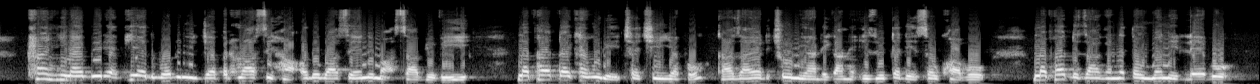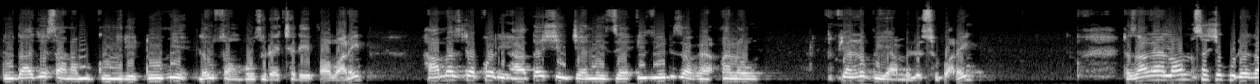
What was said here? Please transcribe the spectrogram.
။ထရန့်ညှိနှိုင်းပေးတဲ့အပြည့်ရဲ့သဘောတူညီချက်ပထမဆင့်ဟာအော်တိုဘာ10ရက်နေ့မှာစပြုပြီး နှစ်ဖက်တိုက်ခိုက်မှုတွေချက်ချင်းရပ်ဖို့ဂါဇာရဲ့တချို့နေရာတွေကနေအစ္စရေးတပ်တွေဆုတ်ခွာဖို့နှစ်ဖက်တစားကနေတုံ့ပြန်နေလဲဖို့လူသားချင်းစာနာမှုကူညီတွေတိုးမြင့်လှုံ့ဆော်ဖို့ဆိုတဲ့ချက်တွေပါပါတယ်။ဟာမတ်စ်တပ်ဖွဲ့တွေဟာတပ်ရှင်ကျန်နေတဲ့အစ္စရေးတစားကအလုံးပြန်လွတ်ပေးရမယ်လို့ဆိုပါတယ်။တစားကန်လောင်း28ခုတည်းက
